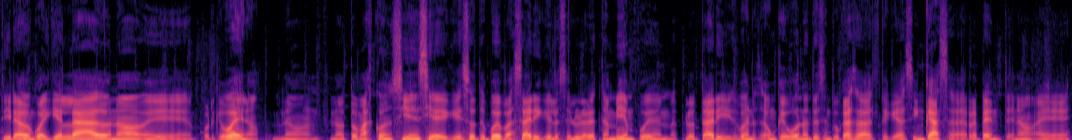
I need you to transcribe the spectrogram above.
tirado en cualquier lado, ¿no? Eh, porque bueno, no, no tomas conciencia de que eso te puede pasar y que los celulares también pueden explotar y bueno, aunque vos no estés en tu casa, te quedas sin casa de repente, ¿no? Eh,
